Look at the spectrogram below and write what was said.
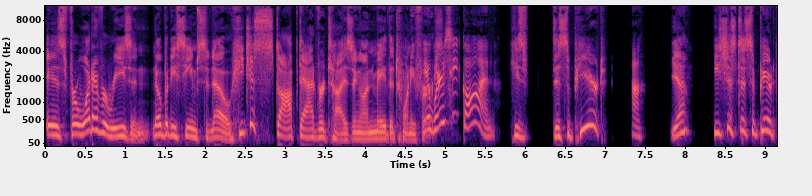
is for whatever reason, nobody seems to know. He just stopped advertising on May the 21st. Yeah, where's he gone? He's disappeared. Huh. Yeah. He's just disappeared.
